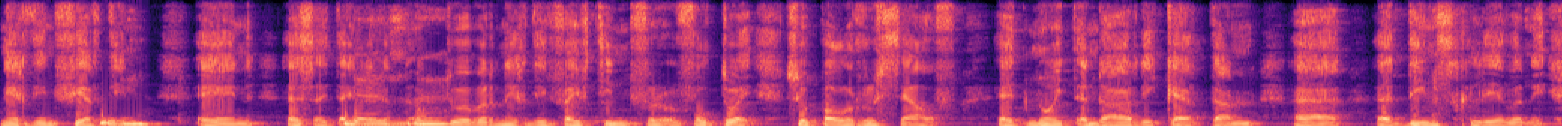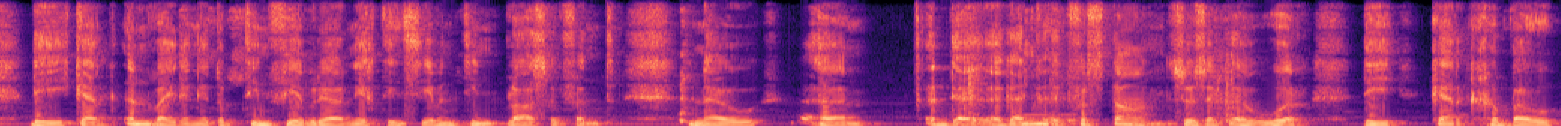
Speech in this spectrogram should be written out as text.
1914 en is uiteindelik in oktober 1915 voltooi. So Paul Roes self het nooit in daar die kerk dan uh, uh, dienst gelever nie. Die kerk inwijding het op 10 februari 1917 plaasgevind. Nou, um, ek, ek, ek verstaan, soos ek uh, hoor, die kerkgebouw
